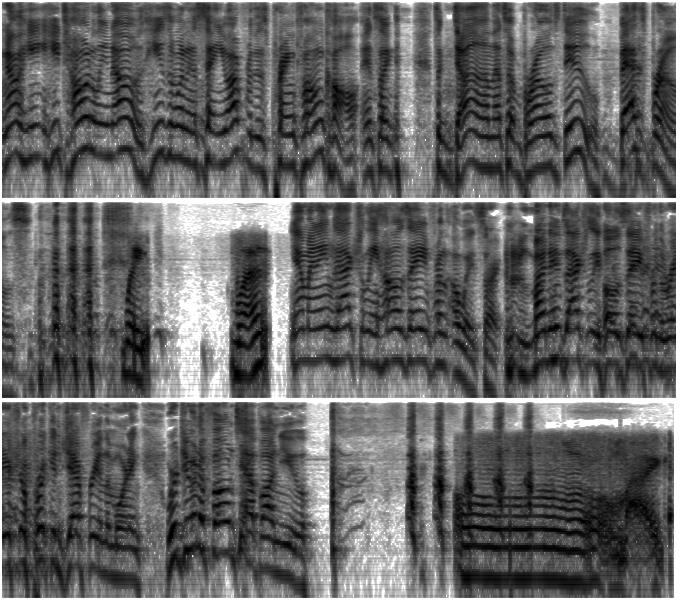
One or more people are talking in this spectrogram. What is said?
No, he he totally knows. He's the one who set you up for this prank phone call. It's like it's like duh, that's what bros do. Best bros. Wait, what? Yeah, my name's actually Jose from. Oh wait, sorry. my name's actually Jose from the radio show Brooke and Jeffrey in the morning. We're doing a phone tap on you. Oh my god!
